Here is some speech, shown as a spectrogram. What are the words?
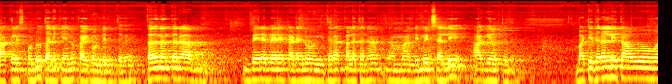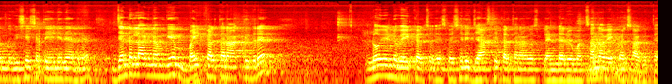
ದಾಖಲಿಸಿಕೊಂಡು ತನಿಖೆಯನ್ನು ಕೈಗೊಂಡಿರುತ್ತೇವೆ. ತದನಂತರ ಬೇರೆ ಬೇರೆ ಕಡೆನೂ ಈ ಥರ ಕಳ್ಳತನ ನಮ್ಮ ಲಿಮಿಟ್ಸಲ್ಲಿ ಆಗಿರುತ್ತದೆ. ಬಟ್ ಇದರಲ್ಲಿ ತಾವು ಒಂದು ವಿಶೇಷತೆ ಏನಿದೆ ಅಂದರೆ ಜನರಲ್ ಆಗಿ ನಮಗೆ ಬೈಕ್ ಕಳ್ತನ ಆಗ್ತಿದ್ರೆ ಲೋ ಎಂಡ್ ವೆಹಿಕಲ್ಸು ಎಸ್ಪೆಷಲಿ ಜಾಸ್ತಿ ಕಳ್ತನ ಆಗೋ ಸ್ಪ್ಲೆಂಡರು ಮತ್ತು ಸಣ್ಣ ವೆಹಿಕಲ್ಸ್ ಆಗುತ್ತೆ.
